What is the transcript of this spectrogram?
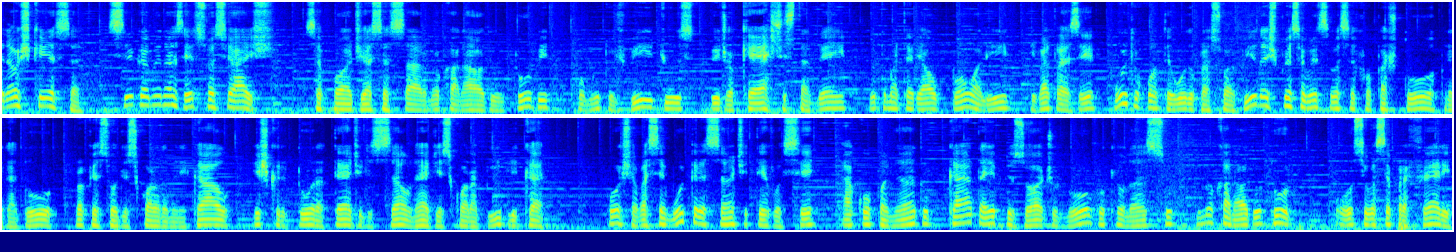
E não esqueça, siga-me nas redes sociais você pode acessar o meu canal do YouTube com muitos vídeos, videocasts também, muito material bom ali e vai trazer muito conteúdo para sua vida, especialmente se você for pastor, pregador, professor de escola dominical, escritor até de lição né, de escola bíblica. Poxa, vai ser muito interessante ter você acompanhando cada episódio novo que eu lanço no meu canal do YouTube. Ou se você prefere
